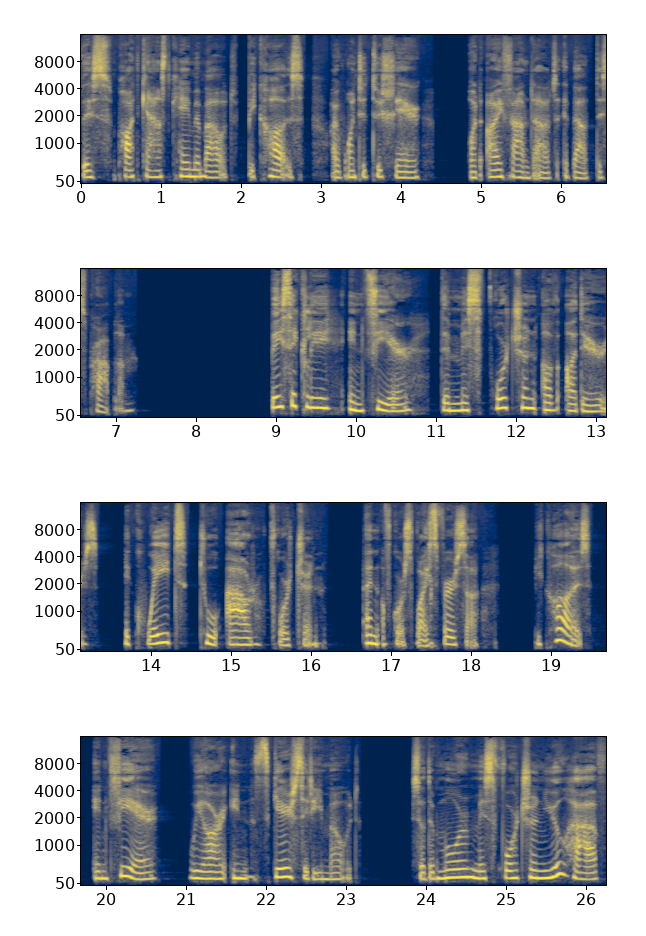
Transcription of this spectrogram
this podcast came about because I wanted to share what I found out about this problem. Basically, in fear, the misfortune of others equates to our fortune, and of course, vice versa, because in fear, we are in scarcity mode. So the more misfortune you have,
